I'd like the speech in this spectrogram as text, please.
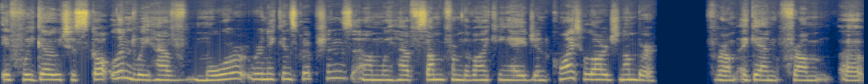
if we go to Scotland, we have more runic inscriptions. Um, we have some from the Viking Age and quite a large number from, again, from uh,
